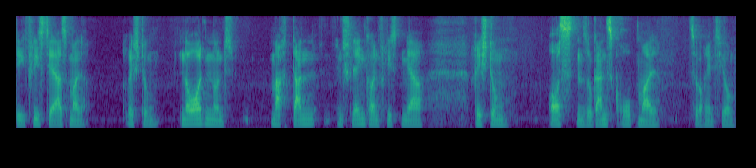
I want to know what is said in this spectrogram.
Die fließt ja erstmal Richtung Norden und macht dann einen Schlenker und fließt mehr Richtung Osten, so ganz grob mal zur Orientierung.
